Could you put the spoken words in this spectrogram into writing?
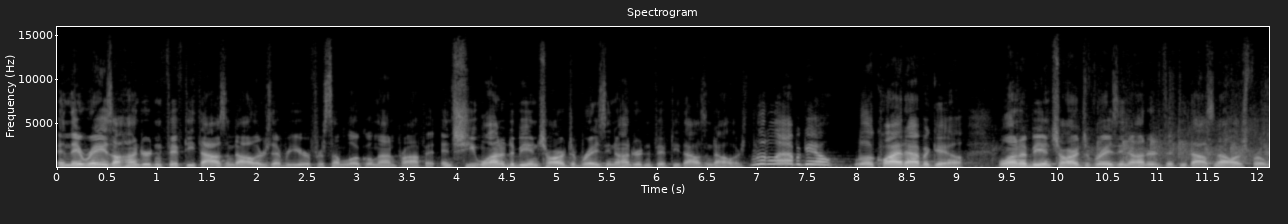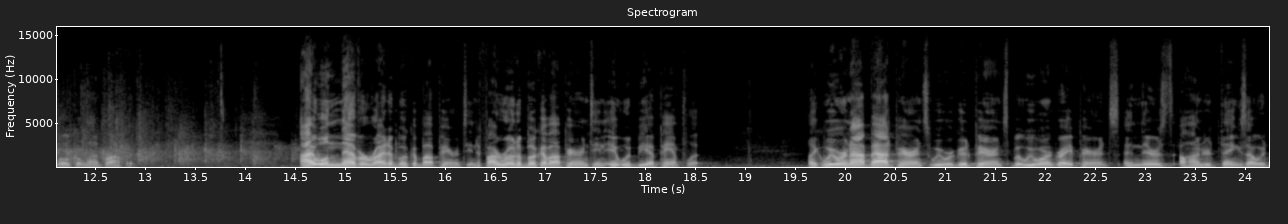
and they raise $150,000 every year for some local nonprofit. And she wanted to be in charge of raising $150,000. Little Abigail, little quiet Abigail, wanted to be in charge of raising $150,000 for a local nonprofit. I will never write a book about parenting. If I wrote a book about parenting, it would be a pamphlet. Like, we were not bad parents, we were good parents, but we weren't great parents. And there's a hundred things I would,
